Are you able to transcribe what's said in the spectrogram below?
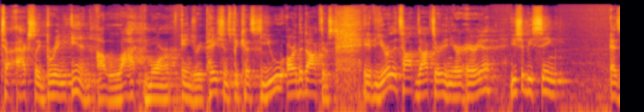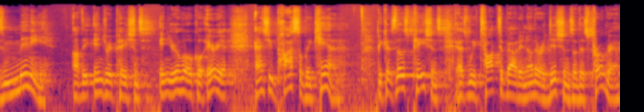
to actually bring in a lot more injury patients because you are the doctors. If you're the top doctor in your area, you should be seeing as many of the injury patients in your local area as you possibly can. Because those patients, as we've talked about in other editions of this program,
